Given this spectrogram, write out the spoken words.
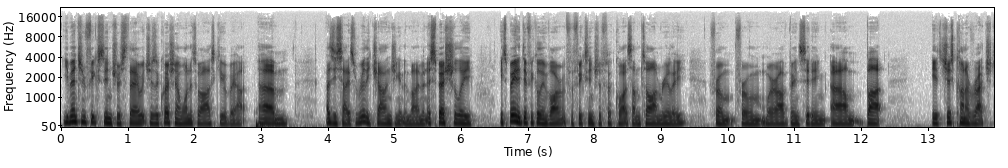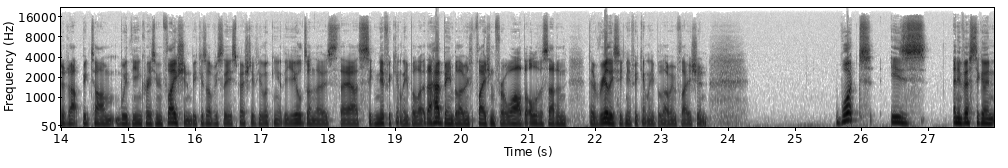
You mentioned fixed interest there, which is a question I wanted to ask you about. Um, as you say, it's really challenging at the moment, especially it's been a difficult environment for fixed interest for quite some time, really, from from where I've been sitting. Um, but it's just kind of ratcheted up big time with the increase of inflation because obviously, especially if you're looking at the yields on those, they are significantly below. They have been below inflation for a while, but all of a sudden they're really significantly below inflation. What is an investor going?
